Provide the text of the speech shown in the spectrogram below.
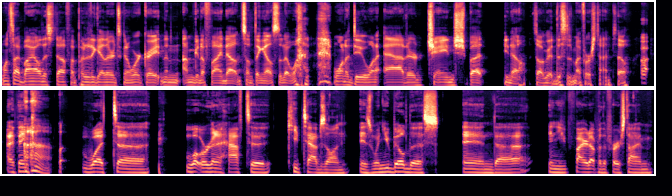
once I buy all this stuff, I put it together, it's going to work great, and then I'm going to find out something else that I want want to do, want to add or change. But you know, it's all good. This is my first time, so Uh, I think what uh, what we're gonna have to keep tabs on is when you build this and uh, and you fire it up for the first time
